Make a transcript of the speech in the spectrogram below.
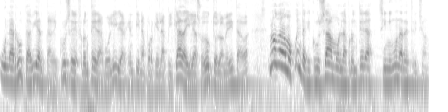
una ruta abierta de cruce de frontera Bolivia-Argentina porque la picada y el gasoducto lo ameritaba, no nos dábamos cuenta que cruzamos la frontera sin ninguna restricción.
